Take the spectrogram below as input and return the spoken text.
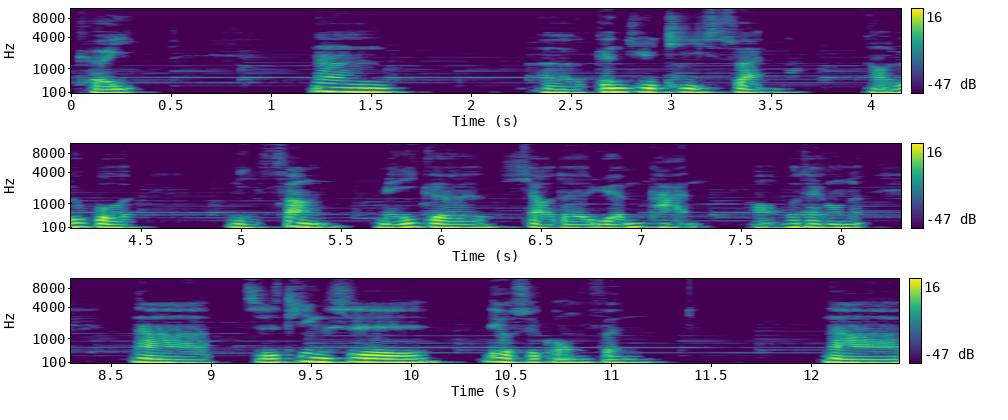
可以。那呃，根据计算。好，如果你放每一个小的圆盘，哦，或太空的，那直径是六十公分，那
